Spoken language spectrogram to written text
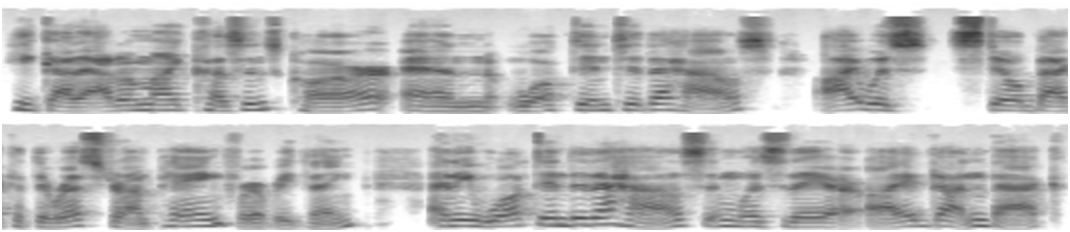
he got out of my cousin's car and walked into the house. I was still back at the restaurant paying for everything. And he walked into the house and was there. I had gotten back,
